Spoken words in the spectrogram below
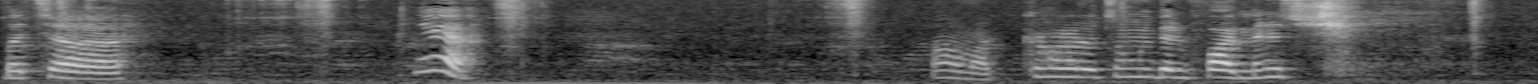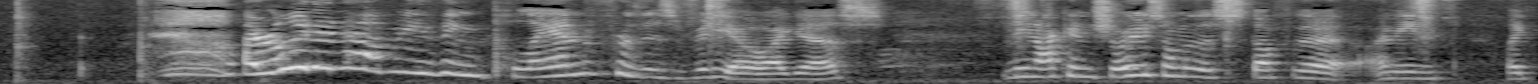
But uh, yeah. Oh my god, it's only been five minutes. I really didn't have anything planned for this video, I guess. I mean, I can show you some of the stuff that, I mean, like,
